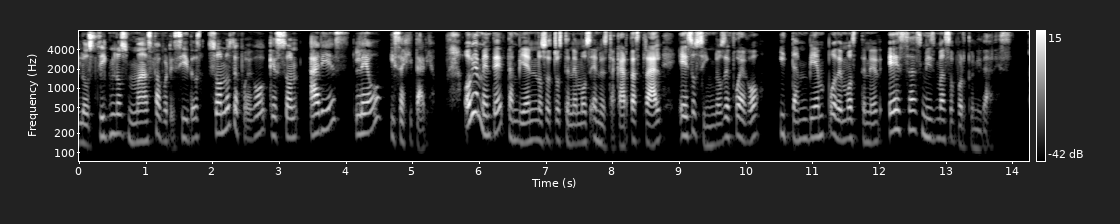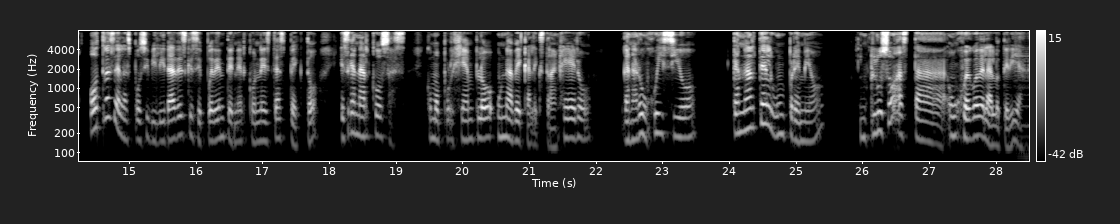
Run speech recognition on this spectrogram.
Los signos más favorecidos son los de fuego, que son Aries, Leo y Sagitario. Obviamente, también nosotros tenemos en nuestra carta astral esos signos de fuego y también podemos tener esas mismas oportunidades. Otras de las posibilidades que se pueden tener con este aspecto es ganar cosas, como por ejemplo una beca al extranjero, ganar un juicio, ganarte algún premio, incluso hasta un juego de la lotería.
